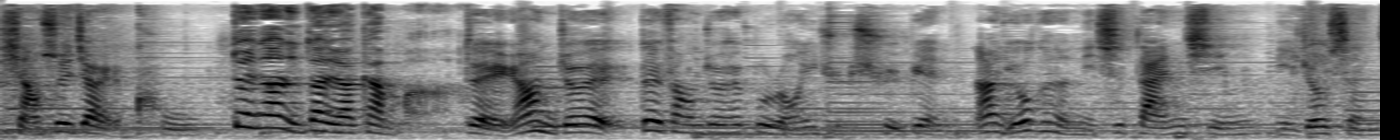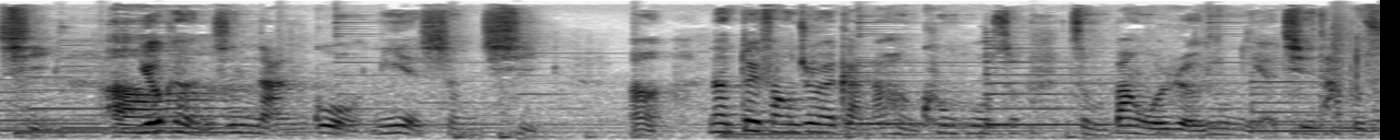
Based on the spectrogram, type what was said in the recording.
想睡觉也哭，对，那你到底要干嘛？对，然后你就会对方就会不容易去区辨，那有可能你是担心你就生气，嗯有可能是难过你也生气，嗯，那对方就会感到很困惑，说怎么办？我惹怒你了，其实他不是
